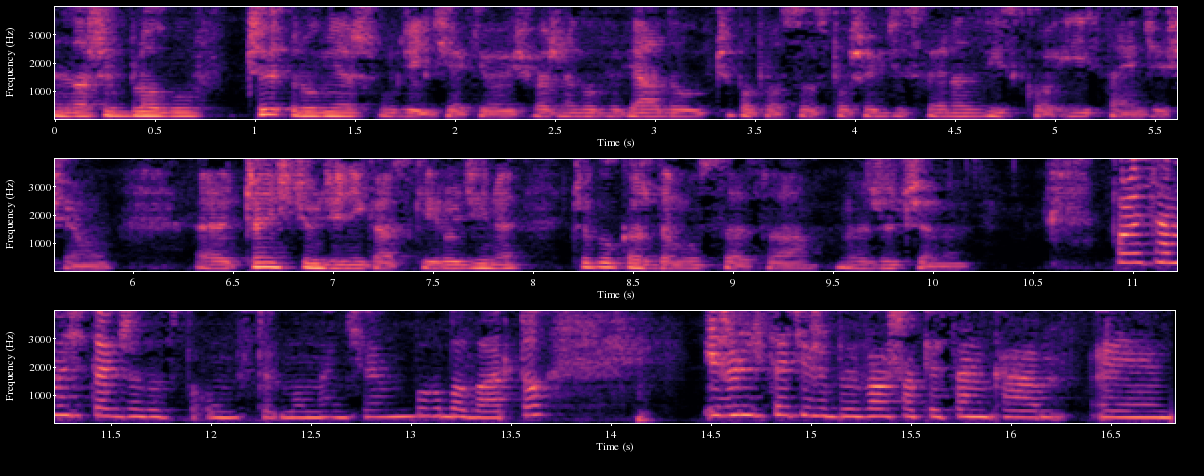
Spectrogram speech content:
z waszych blogów, czy również udzielicie jakiegoś ważnego wywiadu, czy po prostu rozpowszechnicie swoje nazwisko i staniecie się częścią dziennikarskiej rodziny, czego każdemu z serca życzymy. Polecamy się także zespołom w tym momencie, bo chyba warto. Jeżeli chcecie, żeby wasza piosenka y,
